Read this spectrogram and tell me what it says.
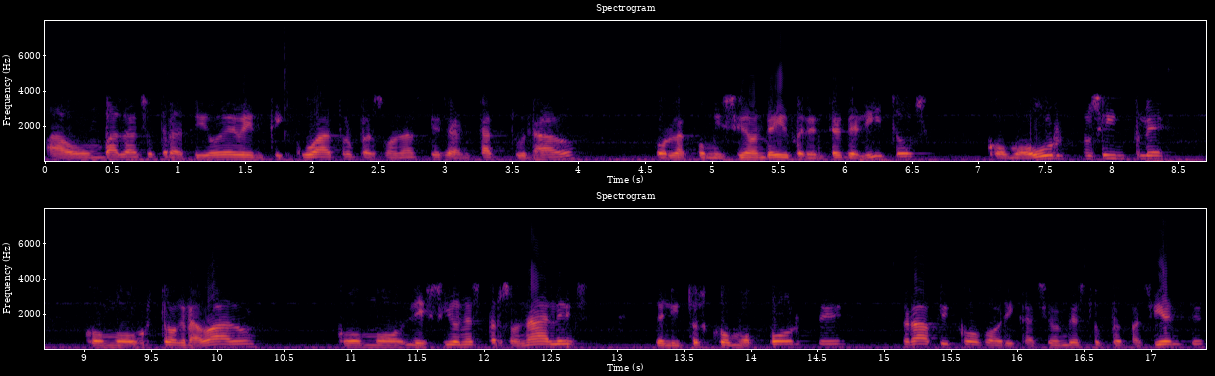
a un balance operativo de 24 personas que se han capturado por la comisión de diferentes delitos, como hurto simple, como hurto agravado, como lesiones personales, delitos como porte, tráfico, fabricación de estupefacientes.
